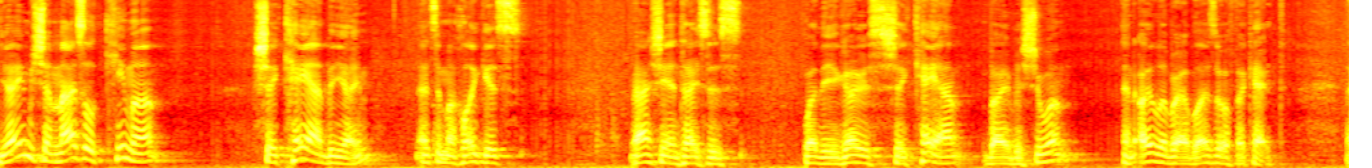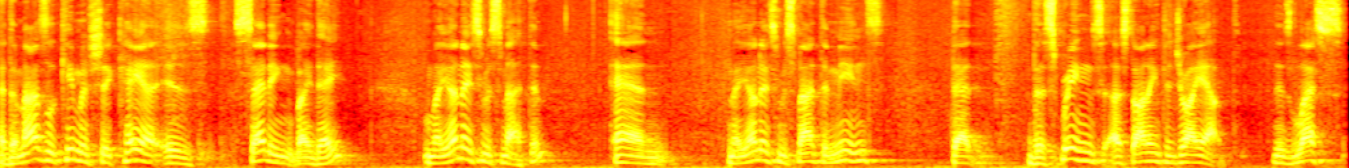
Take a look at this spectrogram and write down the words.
Yom Shemazel Kima Shekeya B'Yom. That's a machlekes. Rashi Taisus whether you go Shekeya by Beshua and Oila by Ablezer or Faket. At the Mazel Kima Shekeya is setting by day. Umayanes Mismatim. And Mayanes Mismatim means that the springs are starting to dry out. There's less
